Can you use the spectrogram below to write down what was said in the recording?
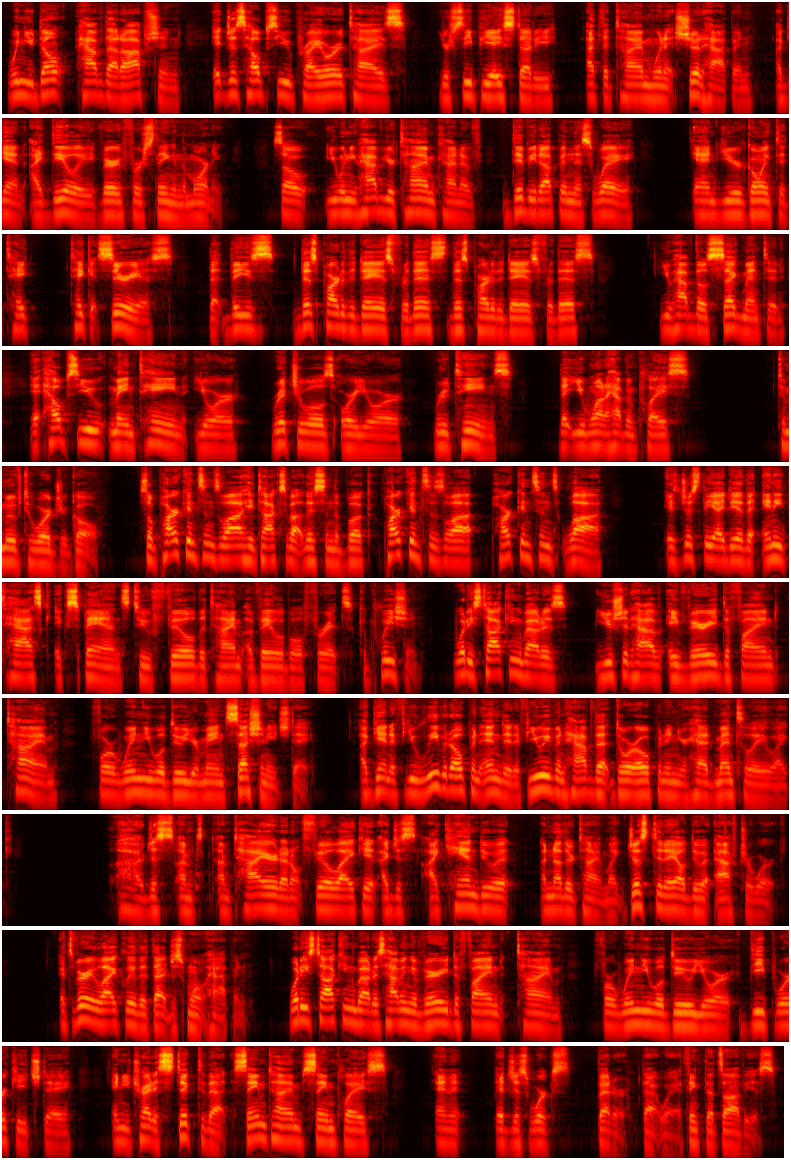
When you don't have that option, it just helps you prioritize your CPA study at the time when it should happen. Again, ideally, very first thing in the morning. So you when you have your time kind of divvied up in this way, and you're going to take take it serious that these this part of the day is for this, this part of the day is for this. You have those segmented. It helps you maintain your rituals or your routines that you want to have in place to move towards your goal. So Parkinson's law, he talks about this in the book. Parkinson's law, Parkinson's law is just the idea that any task expands to fill the time available for its completion. What he's talking about is you should have a very defined time for when you will do your main session each day. Again, if you leave it open ended, if you even have that door open in your head mentally, like, oh, just I'm I'm tired, I don't feel like it, I just I can do it, another time. Like just today, I'll do it after work. It's very likely that that just won't happen. What he's talking about is having a very defined time for when you will do your deep work each day. And you try to stick to that same time, same place, and it, it just works better that way. I think that's obvious.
